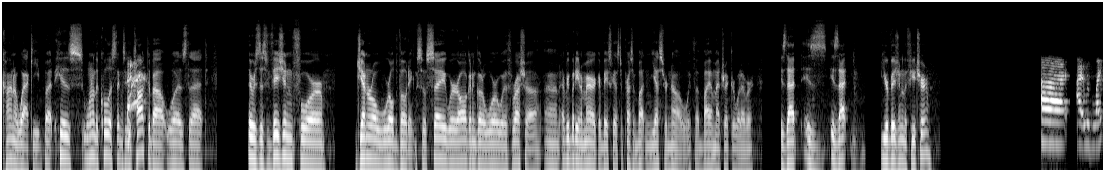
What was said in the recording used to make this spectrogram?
kind of wacky, but his one of the coolest things that he talked about was that there was this vision for general world voting. So, say we're all going to go to war with Russia, and everybody in America basically has to press a button, yes or no, with a biometric or whatever. Is that is is that your vision in the future? Uh, I would like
